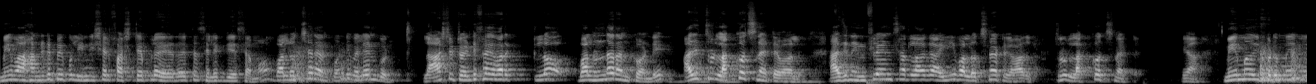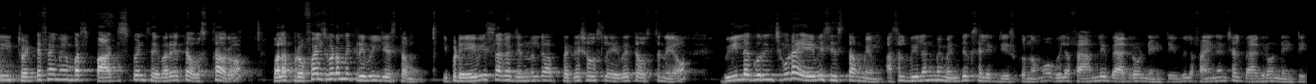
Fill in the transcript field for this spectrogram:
మేము ఆ హండ్రెడ్ పీపుల్ ఇనిషియల్ ఫస్ట్ స్టెప్లో ఏదైతే సెలెక్ట్ చేసామో వాళ్ళు వచ్చారు అనుకోండి well and good last twenty five వరకులో వాళ్ళు ఉన్నారనుకోండి అది త్రూ లక్ వచ్చినట్టే వాళ్ళు. అది ఇన్ఫ్లుయెన్సర్ లాగా అయ్యి వాళ్ళు వచ్చినట్టు కాదు త్రూ లక్ వచ్చినట్టు. యా మేము ఇప్పుడు మేము ఈ ట్వంటీ ఫైవ్ మెంబర్స్ పార్టిసిపెంట్స్ ఎవరైతే వస్తారో వాళ్ళ ప్రొఫైల్స్ కూడా మీకు రివీల్ చేస్తాము. ఇప్పుడు ఏవీస్ లాగా జనరల్గా పెద్ద షోస్లో ఏవైతే వస్తున్నాయో వీళ్ళ గురించి కూడా ఏవీస్ ఇస్తాం మేము. అసలు వీళ్ళని మేము ఎందుకు సెలెక్ట్ చేసుకున్నామో వీళ్ళ ఫ్యామిలీ బ్యాక్గ్రౌండ్ ఏంటి వీళ్ళ ఫైనాన్షియల్ బ్యాక్గ్రౌండ్ ఏంటి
